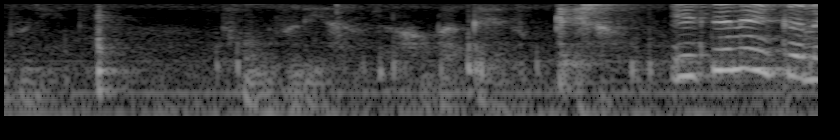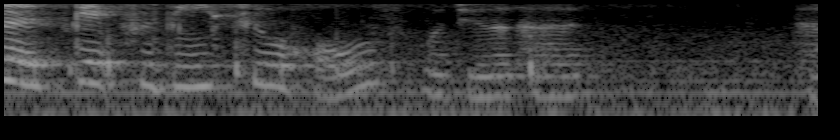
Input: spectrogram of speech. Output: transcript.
子里、桶子里，然后把盖子盖上。Isn't it gonna escape through these two holes? 我觉得它它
